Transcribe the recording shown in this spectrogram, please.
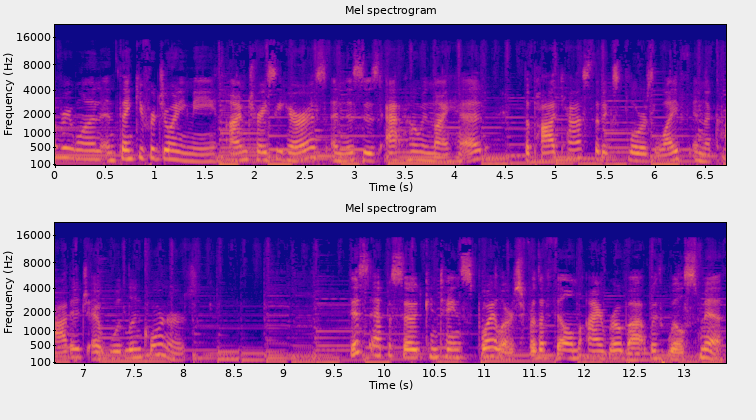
everyone, and thank you for joining me. I'm Tracie Harris, and this is At Home in My Head, the podcast that explores life in the cottage at Woodland Corners. This episode contains spoilers for the film I Robot with Will Smith.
